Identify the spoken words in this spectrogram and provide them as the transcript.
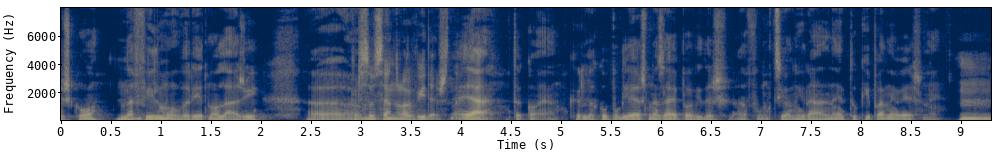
težko, mm na filmu verjetno lažje. Um, ker se vseeno lahko vidiš. Ne? Ja, tako je. Ker lahko pogledaš nazaj, pa vidiš, da funkcionira. Ne? Tukaj pa ne veš. Ne? Mm.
